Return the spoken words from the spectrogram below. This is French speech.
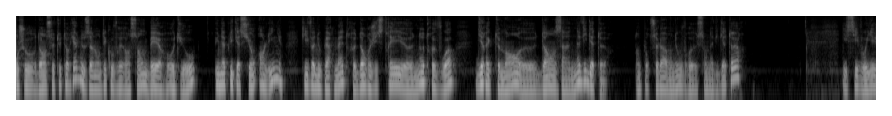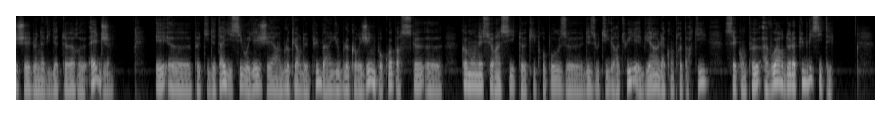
Bonjour, dans ce tutoriel, nous allons découvrir ensemble Bear Audio, une application en ligne qui va nous permettre d'enregistrer euh, notre voix directement euh, dans un navigateur. Donc pour cela, on ouvre son navigateur. Ici, vous voyez, j'ai le navigateur euh, Edge. Et petit détail, ici, vous voyez, j'ai un bloqueur de pub, un uBlock Origin. Pourquoi? Parce que comme on est sur un site qui propose des outils gratuits, eh bien la contrepartie, c'est qu'on peut avoir de la publicité.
